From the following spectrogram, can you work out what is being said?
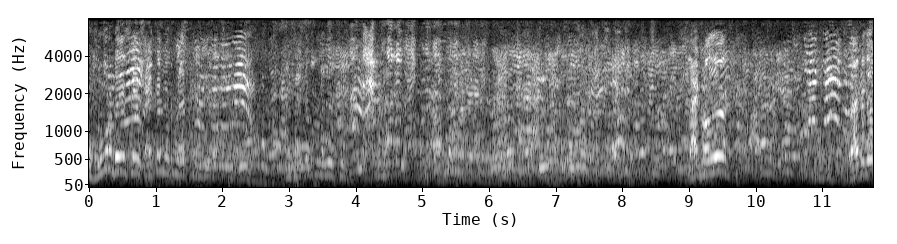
ಹುಡುಗರು ಬೇಸ್ ಸೈಕಲ್ ಮಕ್ಕಳು ಸೈಕಲ್ ಮಕ್ಕಳು ಲೈಟ್ ಹೋದು ಲೈಟ್ ಅದು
